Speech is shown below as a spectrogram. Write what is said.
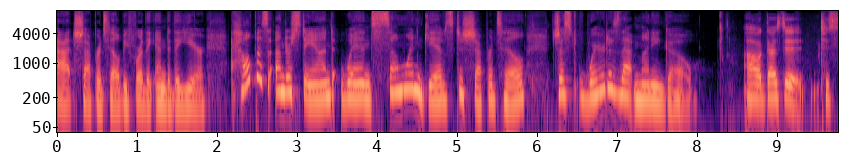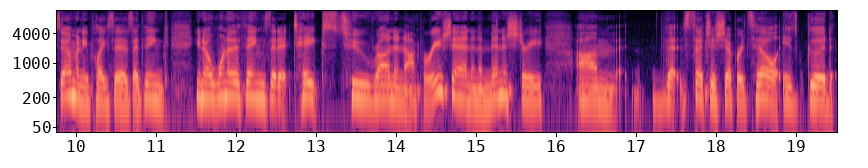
at Shepherd's Hill before the end of the year. Help us understand when someone gives to Shepherd's Hill, just where does that money go? Oh, it goes to, to so many places. I think, you know, one of the things that it takes to run an operation and a ministry um, that such as Shepherd's Hill is good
